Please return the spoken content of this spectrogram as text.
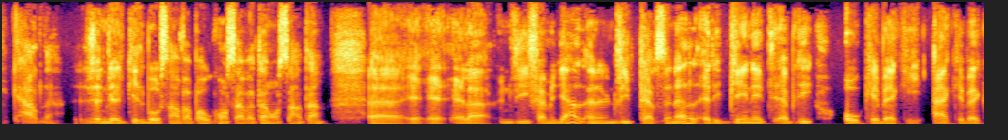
regarde, là, Geneviève Guilbeault s'en va pas au conservateur, on s'entend. Euh, elle, a une vie familiale, elle a une vie personnelle, elle est bien établie au Québec et à Québec,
